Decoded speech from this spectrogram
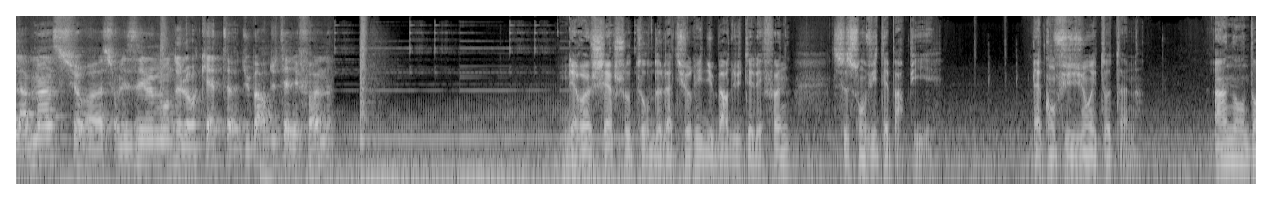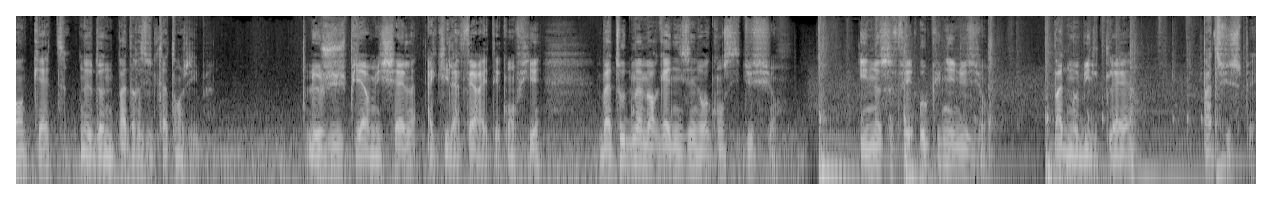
la main sur, sur les éléments de l'enquête du bar du téléphone. Les recherches autour de la tuerie du bar du téléphone se sont vite éparpillées. La confusion est totale. Un an d'enquête ne donne pas de résultats tangibles. Le juge Pierre Michel, à qui l'affaire a été confiée, va tout de même organiser une reconstitution. Il ne se fait aucune illusion. Pas de mobile clair, pas de suspect.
